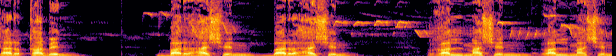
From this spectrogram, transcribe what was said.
ترقبن برهشن برهشن غلمشن غلمشن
